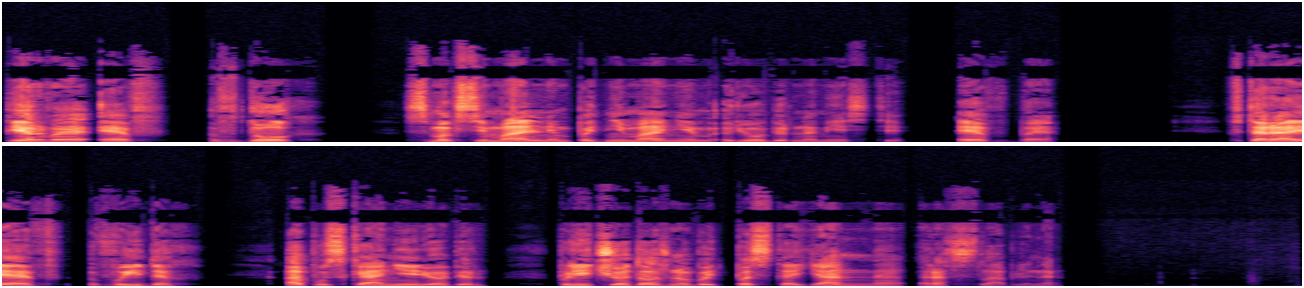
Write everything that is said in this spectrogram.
Первая F. Вдох с максимальным подниманием ребер на месте. FB. Вторая F. Выдох. Опускание ребер. Плечо должно быть постоянно расслаблено.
